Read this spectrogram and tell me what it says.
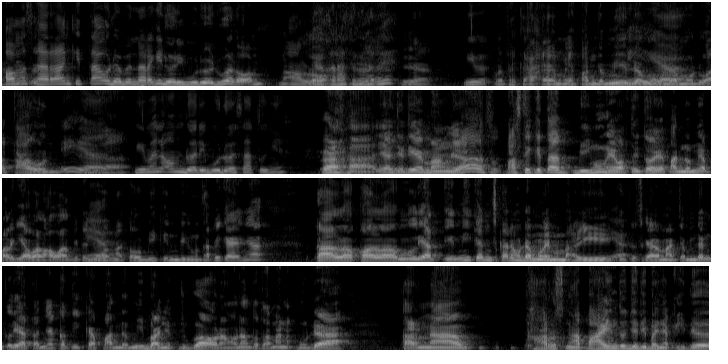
Om Gitu. sekarang kita udah bentar lagi 2022 loh Om. Nah, lo. Nggak kerasa iya, banget ya? Iya. Gim- PPKM ya, pandemi udah mau Iya. udah mau dua tahun. Iya. Gimana Om 2021-nya? Wah, ya jadi emang ya pasti kita bingung ya waktu itu ya pandemi apalagi awal-awal kita juga Iya. nggak tahu bikin bingung. Tapi kayaknya kalau kalau ngelihat ini kan sekarang udah mulai membaik Iya. gitu segala macam dan kelihatannya ketika pandemi banyak juga orang-orang terutama anak muda karena harus ngapain tuh jadi banyak ide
